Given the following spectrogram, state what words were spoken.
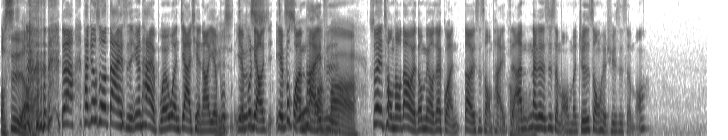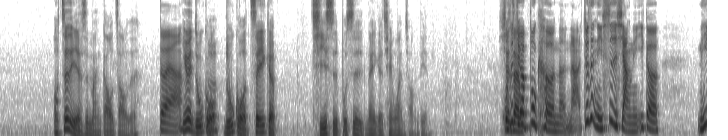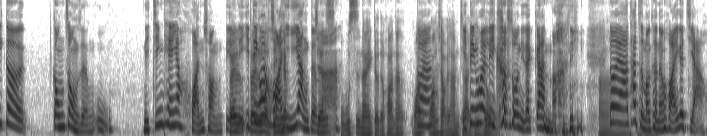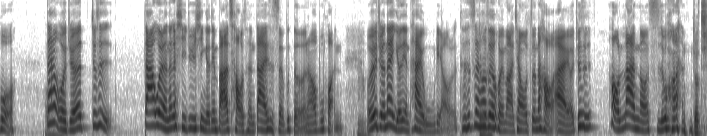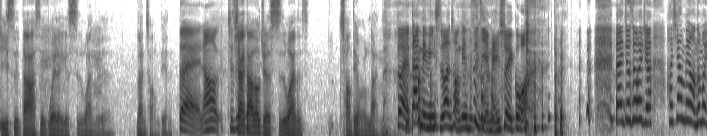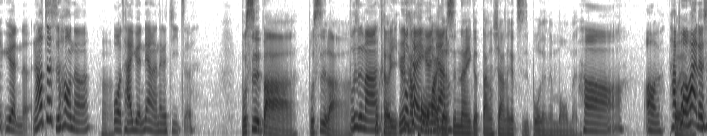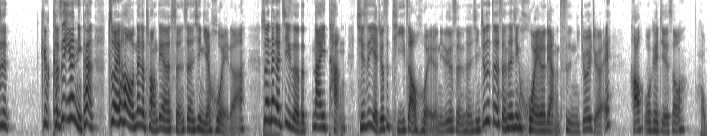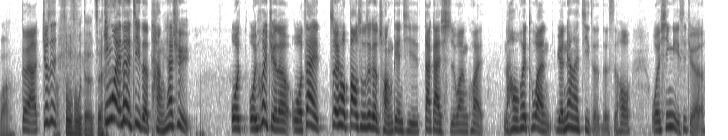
哦，是啊，对啊，他就说大 S，因为他也不会问价钱啊，也不也不了解，也不管牌子，所以从头到尾都没有在管到底是什么牌子啊，那个是什么，我们就是送回去是什么。哦，这也是蛮高招的。对啊，因为如果如果这一个其实不是那个千万床垫，我是觉得不可能啦。就是你试想，你一个你一个。公众人物，你今天要还床垫，你一定会还一样的嘛？不是那一个的话，那汪、啊、汪小菲他们一定会立刻说你在干嘛？你、啊、对啊，他怎么可能还一个假货？但是我觉得就是大家为了那个戏剧性，有点把它炒成大 S 舍不得，然后不还，嗯、我就觉得那有点太无聊了。可是最后这个回马枪，我真的好爱哦，就是好烂哦，十万。就其实大家是为了一个十万的烂床垫，对，然后就是现在大家都觉得十万的床垫有烂的，对，但明明十万床垫自己也没睡过，对，但就是会觉得好像没有那么远了。然后这时候呢，啊、我才原谅了那个记者。不是吧？不是啦，不是吗？不可以，因为他破坏的是那一个当下那个直播的那个 moment。哦哦，他破坏的是，啊、可可是因为你看最后那个床垫的神圣性也毁了啊，所以那个记者的那一堂其实也就是提早毁了你这个神圣性，就是这个神圣性毁了两次，你就会觉得哎、欸，好，我可以接受。好吧。对啊，就是负负得正，因为那个记者躺下去。我我会觉得我在最后爆出这个床垫其实大概十万块，然后会突然原谅那记者的时候，我心里是觉得，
